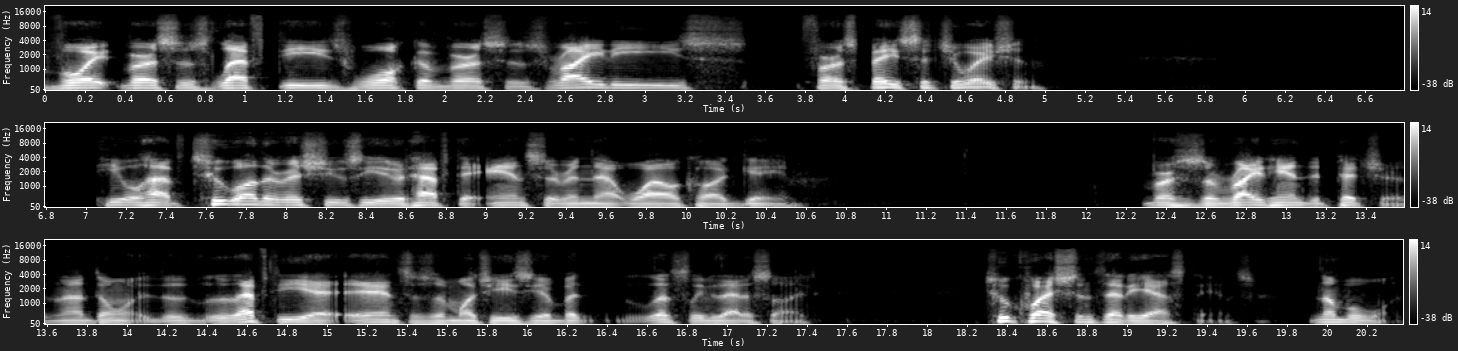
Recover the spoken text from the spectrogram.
Voit versus lefties, Walker versus righties, first base situation. He will have two other issues he would have to answer in that wild card game versus a right-handed pitcher. Now, don't the lefty answers are much easier, but let's leave that aside. Two questions that he has to answer. Number one,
